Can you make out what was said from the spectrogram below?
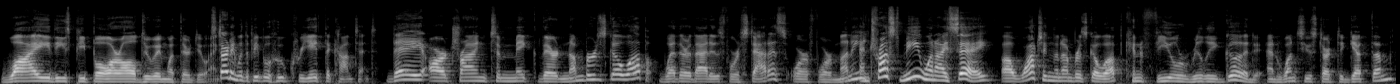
why these people are all doing what they're doing. Starting with the people who create the content. They are trying to make their numbers go up, whether that is for status or for money. And trust me when I say, uh, watching the numbers go up can feel really good. And once you start to get them,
